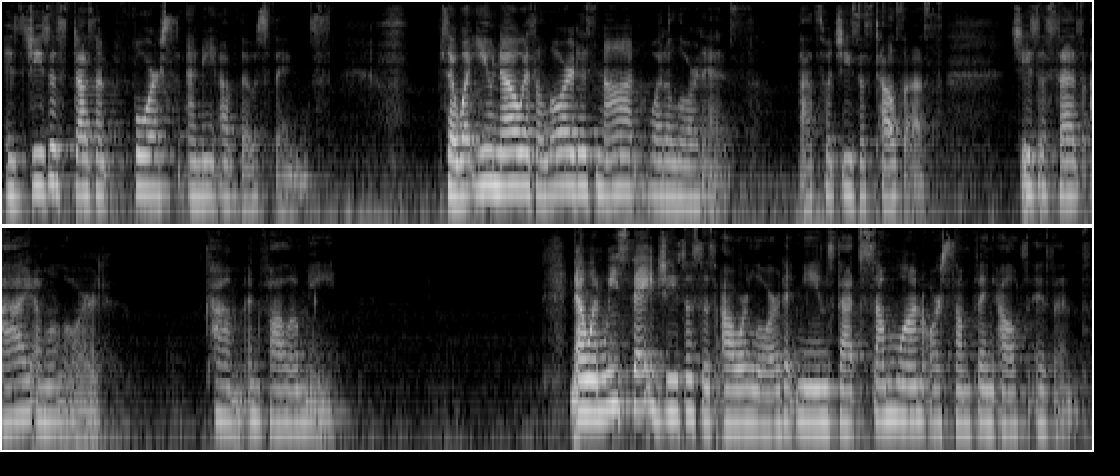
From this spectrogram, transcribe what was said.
is Jesus doesn't force any of those things. So, what you know as a Lord is not what a Lord is. That's what Jesus tells us. Jesus says, I am a Lord. Come and follow me. Now, when we say Jesus is our Lord, it means that someone or something else isn't.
